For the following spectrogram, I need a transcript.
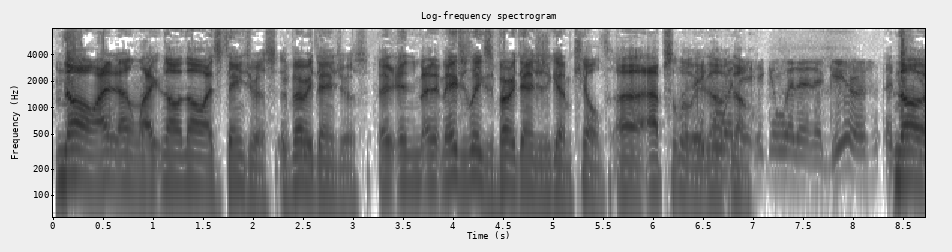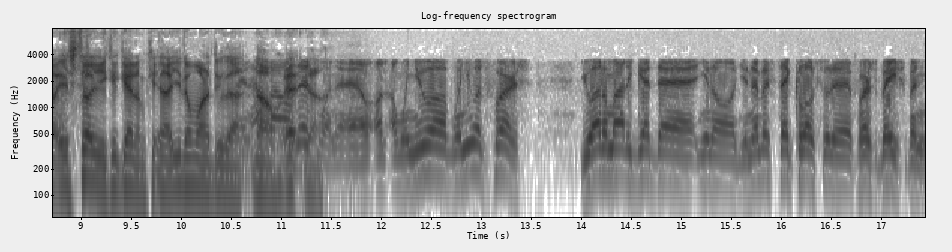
No, I don't like. No, no, it's dangerous. It's very dangerous. In, in major leagues, it's very dangerous to get him killed. Uh, absolutely, can no, no, The, he can wear the, the gears. no. It's still, you could get him. Uh, you don't want to do that. No, about uh, this no. one? Uh, when you uh, when you at first, you automatically get the you know you never stay close to the first baseman.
